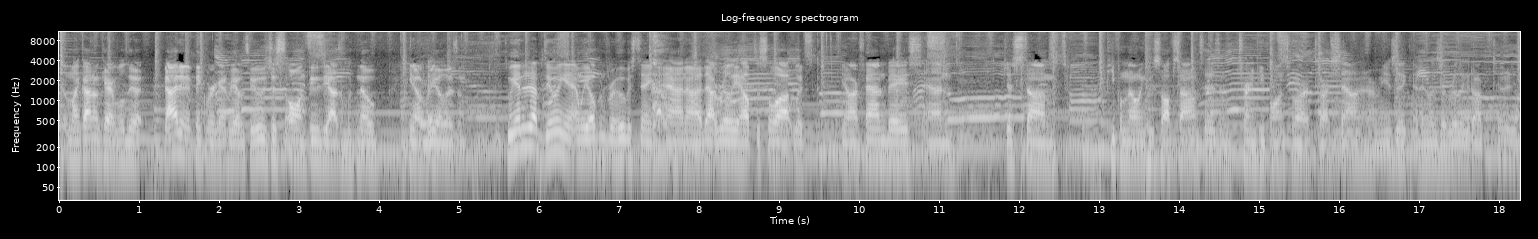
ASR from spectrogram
I'm like, I don't care. We'll do it. I didn't think we were gonna be able to. It was just all enthusiasm with no, you know, realism. So we ended up doing it and we opened for Hoobastank and uh, that really helped us a lot with, you know, our fan base and just um, people knowing who Softsilence is and turning people onto our to our sound and our music, and it was a really good opportunity.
